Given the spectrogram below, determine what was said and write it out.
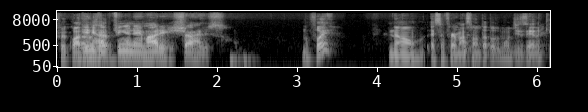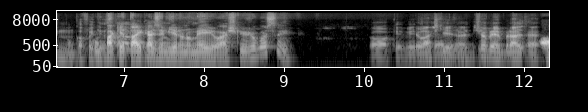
Foi 4 Vini, a 0 Rafinha, Neymar e Richarlison. Não foi? Não, essa formação tá todo mundo dizendo que nunca foi Com testada. Paquetá e Casemiro no meio. Acho que jogou assim. Ó, quer ver? Eu acho que. é, deixa eu ver. Bra... É, Ó,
